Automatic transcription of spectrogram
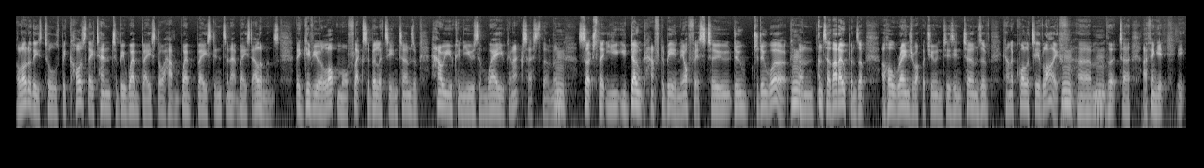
a lot of these tools, because they tend to be web based or have web based, internet based elements, they give you a lot more flexibility in terms of how you can use them, where you can access them, and mm. such that you you don't have to be in the office to do to do work, mm. and and so that opens up a whole range of opportunities in terms of kind of quality of life life. Mm. Um, mm. That uh, I think it, it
